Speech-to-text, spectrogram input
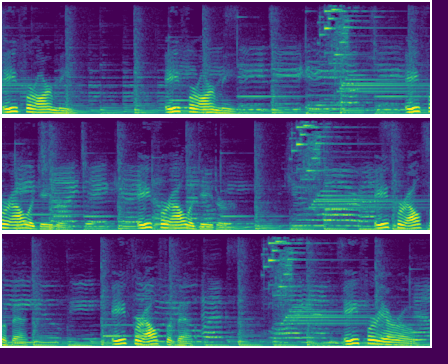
A for army A for army A for alligator A for alligator A for alphabet A for alphabet A for arrow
